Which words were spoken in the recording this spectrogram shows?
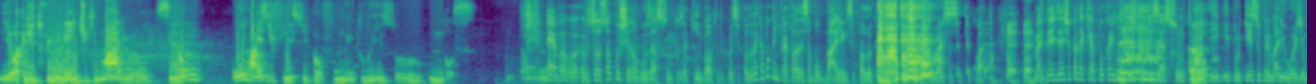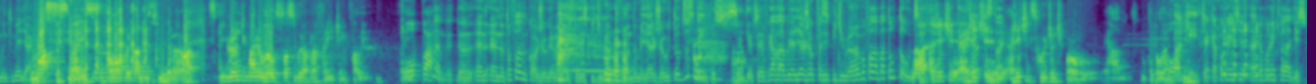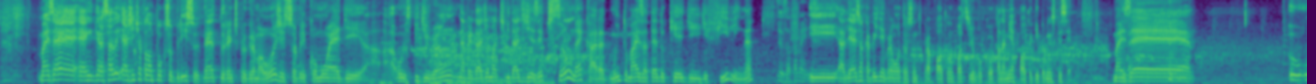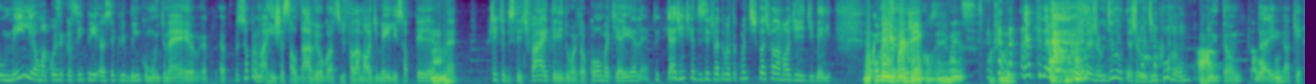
E eu acredito firmemente que Mario, se não o mais difícil e profundo em tudo isso, um dos. Então... É, só, só, puxando alguns assuntos aqui em volta do que você falou. Daqui a pouco a gente vai falar dessa bobagem que você falou, que é Mario 64. Mas deixa pra daqui a pouco a gente discutir esse assunto uhum. e, e por que Super Mario World é muito melhor. Nossa senhora, isso falou uma coisa absurda agora. Ó, speedrun de Mario World só segurar pra frente, hein? Falei. Opa! Não, eu, eu, não tô falando qual jogo é melhor de fazer speedrun, eu tô falando do melhor jogo de todos os tempos. Se você ficar falando melhor jogo pra fazer speedrun, eu vou falar Battletoads. Não, a gente, a, é gente, a gente discute, eu te provo errado, não tem problema. Ok, daqui a pouco a gente, daqui a pouco a gente fala disso. Mas é, é engraçado, a gente vai falar um pouco sobre isso, né, durante o programa hoje, sobre como é de. A, o speedrun, na verdade, é uma atividade de execução, né, cara? Muito mais até do que de, de feeling, né? Exatamente. E, aliás, eu acabei de lembrar um outro assunto para pauta, eu não posso, eu vou colocar na minha pauta aqui para não esquecer. Mas é. o, o Melee é uma coisa que eu sempre, eu sempre brinco muito, né? Eu, eu, só por uma rixa saudável, eu gosto de falar mal de Melee, só porque, né? A gente é do Street Fighter e do Mortal Kombat, e aí é, a gente que é do Street Fighter e do Mortal Kombat, a gente gosta de falar mal de, de Melee. Nunca entendi mas, porquê, inclusive, mas continue. É porque não é, jogo, porque não é jogo de luta, é jogo de empurrão. Aham, então, tá aí, ok.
